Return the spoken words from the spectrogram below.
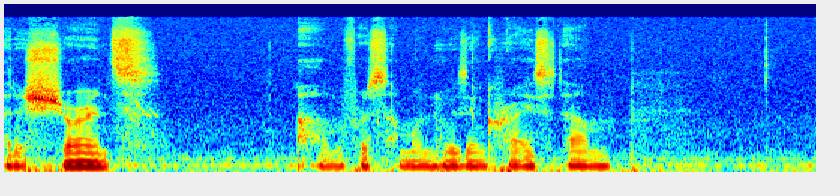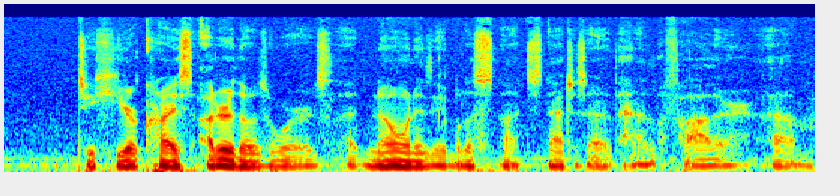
that assurance um, for someone who's in Christ, um, to hear Christ utter those words that no one is able to snatch, snatch us out of the hand of the Father. Um,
